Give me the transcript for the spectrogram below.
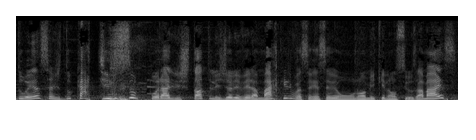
Doenças do Catiço, por Aristóteles de Oliveira Marques. Você recebeu um nome que não se usa mais.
